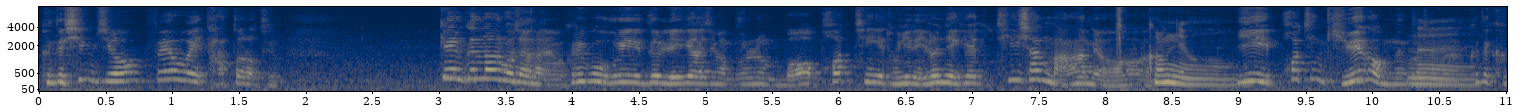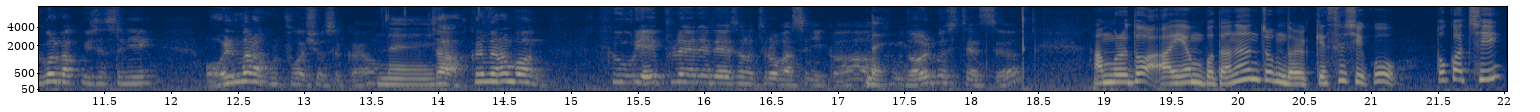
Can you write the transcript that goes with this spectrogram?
근데 심지어 페어웨이 다 떨어뜨려. 게임 끝난 거잖아요. 그리고 우리들 얘기하지만 물론 뭐 퍼팅이 돈이네 이런 얘기해도 티샷 망하면 그럼요. 이 퍼팅 기회가 없는 거잖아요. 네. 근데 그걸 갖고 있었으니 얼마나 골프가 쉬웠을까요? 네. 자, 그러면 한번 그 우리 A 플랜에 대해서는 들어봤으니까 네. 넓은 스탠스. 아무래도 아이언보다는 좀 넓게 쓰시고 똑같이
